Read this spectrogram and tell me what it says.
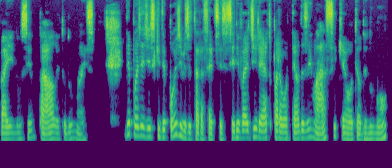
vai inocentá-lo e tudo mais. Depois ele diz que depois de visitar a sede do CSC, ele vai direto para o Hotel Desenlace, que é o Hotel de Numont,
